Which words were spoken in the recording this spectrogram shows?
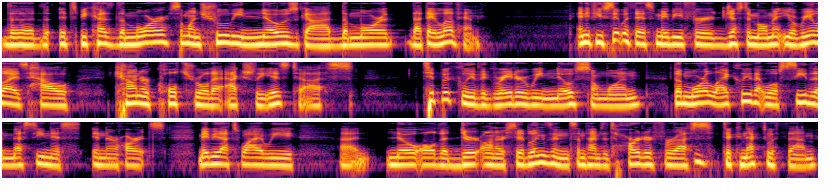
the, the, it's because the more someone truly knows God, the more that they love him. And if you sit with this maybe for just a moment, you'll realize how countercultural that actually is to us. Typically, the greater we know someone, the more likely that we'll see the messiness in their hearts. Maybe that's why we uh, know all the dirt on our siblings, and sometimes it's harder for us mm. to connect with them.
